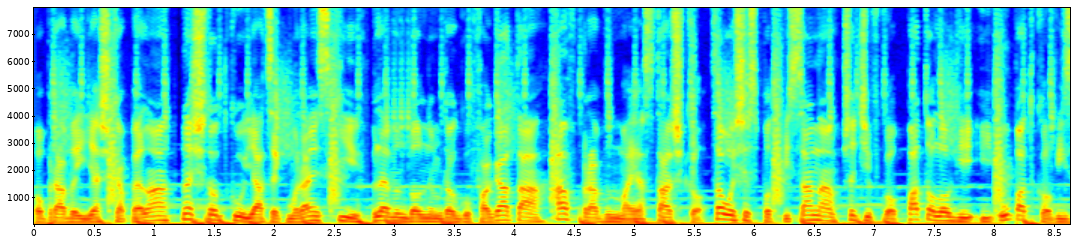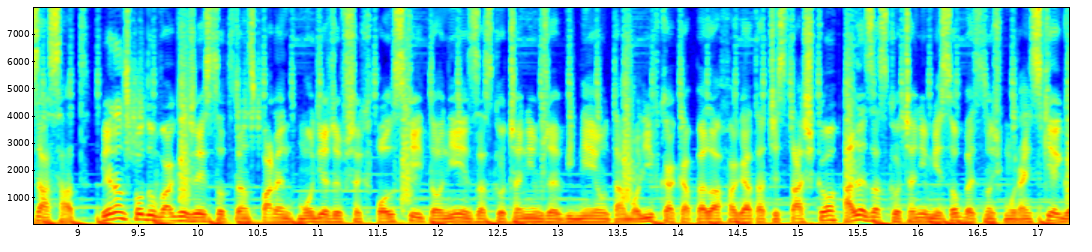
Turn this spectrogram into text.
po prawej Jaś Kapela, na środku Jacek Murański, w lewym dolnym rogu Fagata, a w prawym Maja Staśko. Całość jest podpisana przeciwko patologii i upadkowi zasad. Biorąc pod uwagę, że jest to transparent młodzieży wszechpolskiej, to nie jest zaskoczeniem, że widnieją tam Oliwka, Kapela, Fagata czy Staśko, ale zaskoczeniem jest obecność Murańskiego.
